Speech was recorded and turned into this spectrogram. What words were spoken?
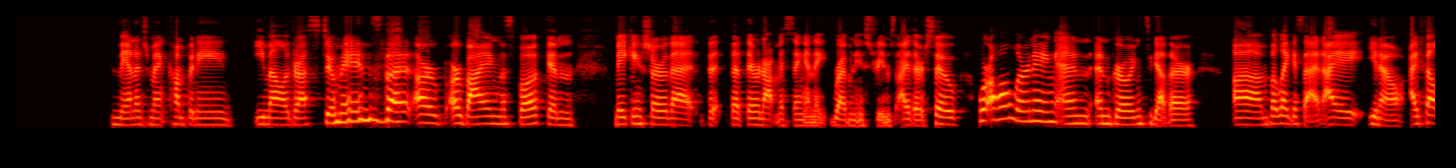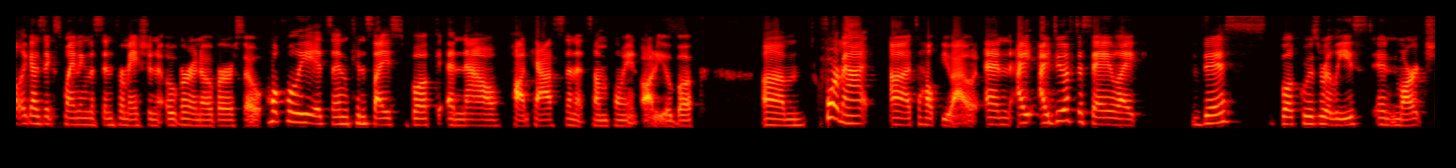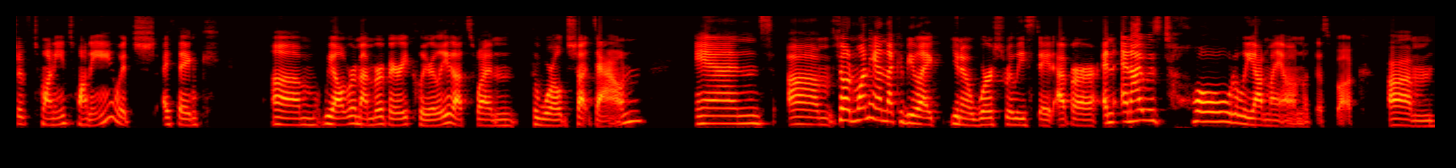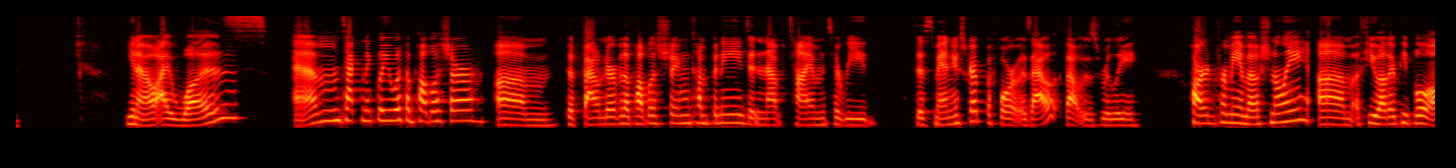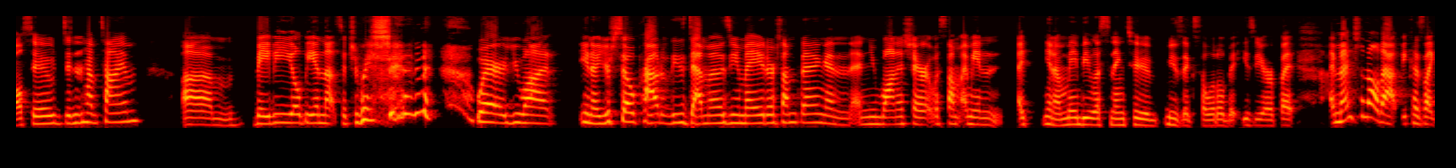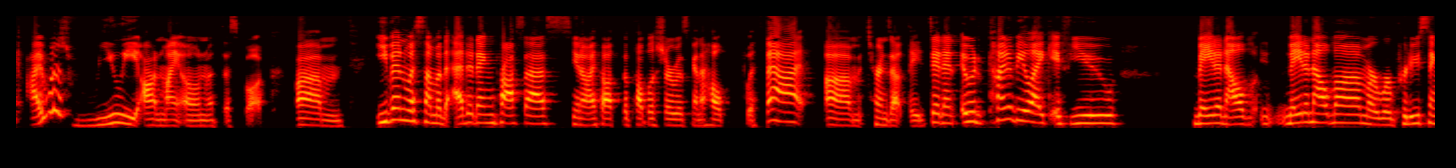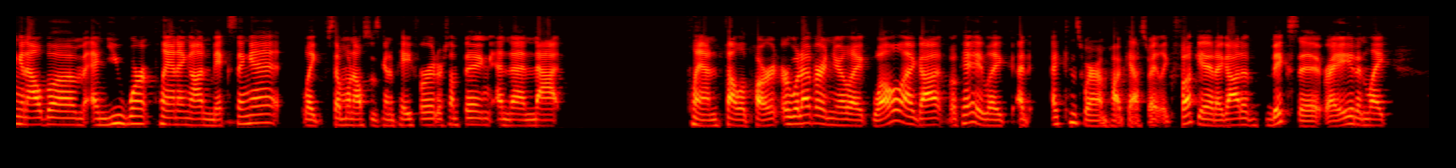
management company email address domains that are are buying this book and making sure that, that that they're not missing any revenue streams either. So we're all learning and and growing together. Um, but like I said, I you know I felt like I was explaining this information over and over. So hopefully it's in concise book and now podcast and at some point audiobook um, format uh, to help you out. And I I do have to say like this book was released in March of 2020, which I think um, we all remember very clearly. That's when the world shut down. And um, so, on one hand, that could be like, you know, worst release date ever. And and I was totally on my own with this book. Um, you know, I was am technically with a publisher. Um, the founder of the publishing company didn't have time to read this manuscript before it was out. That was really hard for me emotionally. Um, a few other people also didn't have time. Um, maybe you'll be in that situation where you want, you know, you're so proud of these demos you made or something, and and you want to share it with some. I mean, I, you know, maybe listening to music's a little bit easier, but I mention all that because like I was really on my own with this book. Um, even with some of the editing process, you know, I thought the publisher was going to help with that. Um, it turns out they didn't. It would kind of be like if you made an album made an album or were producing an album and you weren't planning on mixing it like someone else was going to pay for it or something and then that plan fell apart or whatever and you're like well i got okay like i, I can swear on podcast right? Like fuck it i gotta mix it right? And like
